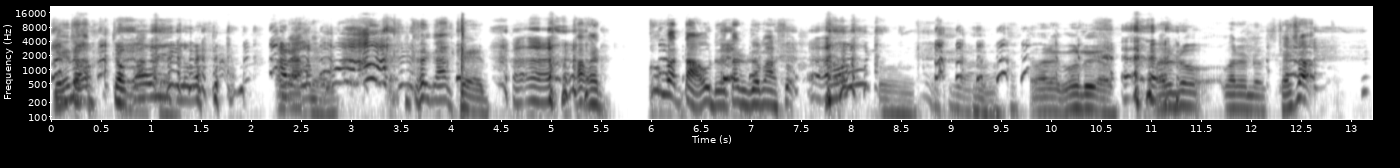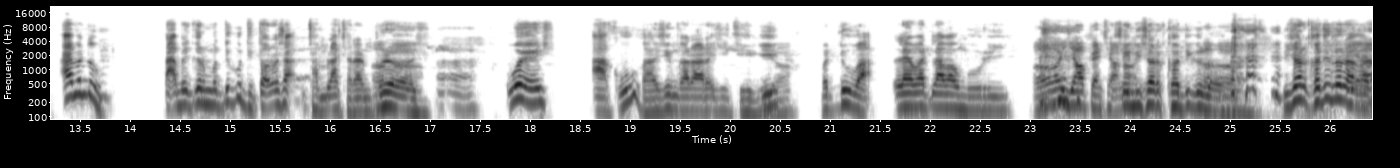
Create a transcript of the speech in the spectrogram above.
Kira Jokowi lho Arek kaget. Kan kaget. Heeh. Kaget. Kok nggak tahu dari tadi udah masuk? Oh. Mana ngono ya. Marono, marono. Kayak Ayo tuh. Tak pikir metiku ditokno sak jam pelajaran bros. Heeh. Wes, aku Hasim karo arek siji iki metu Pak lewat lawang buri. oh iya ben si Sing di Sorgot iku lho. Sorgot iku lho Iya. kan.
